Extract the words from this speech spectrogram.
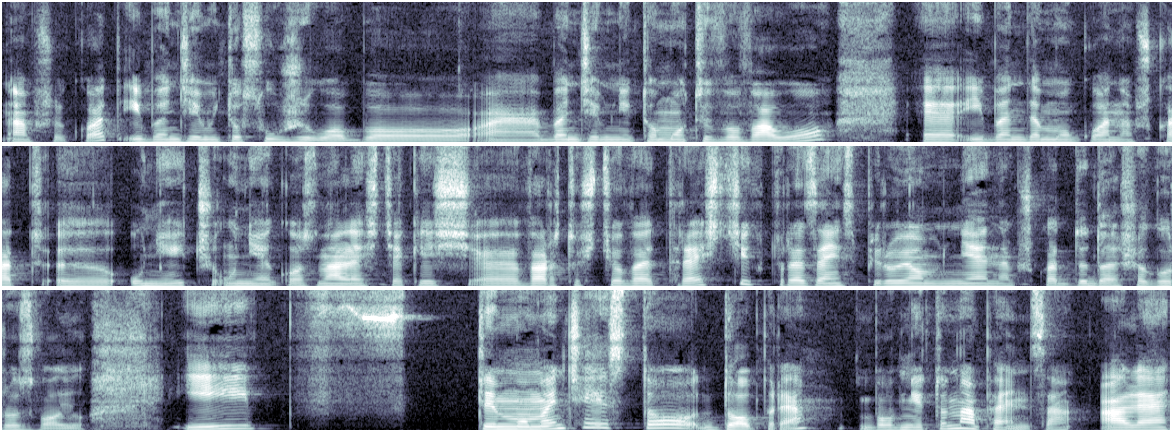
na przykład i będzie mi to służyło, bo będzie mnie to motywowało i będę mogła na przykład u niej czy u niego znaleźć jakieś wartościowe treści, które zainspirują mnie na przykład do dalszego rozwoju. I tym momencie jest to dobre, bo mnie to napędza, ale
